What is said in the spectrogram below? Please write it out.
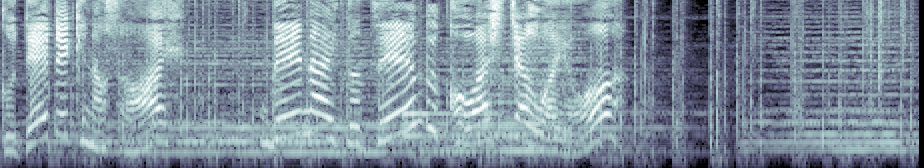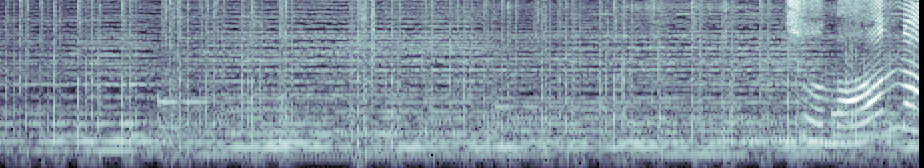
く出てきなさい。出ないと全部壊しちゃうわよ。つまんない。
